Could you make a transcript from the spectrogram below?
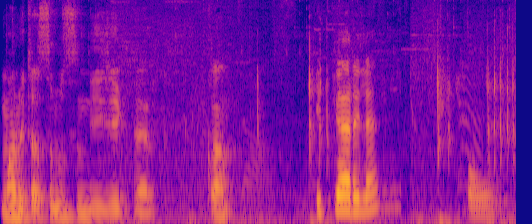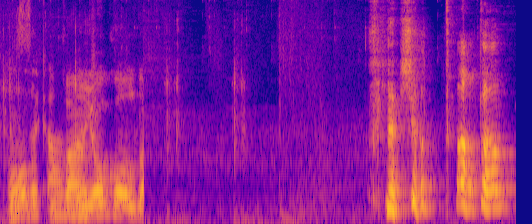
Manitası mısın diyecekler. Furkan. Git gari lan. Oo. Ne oldu? Hızla Furkan kaldı. yok oldu. Flash attı adam.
